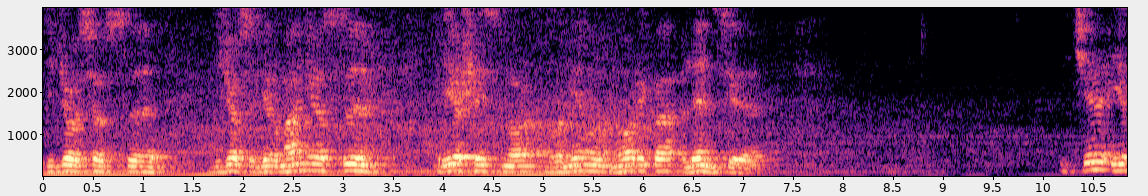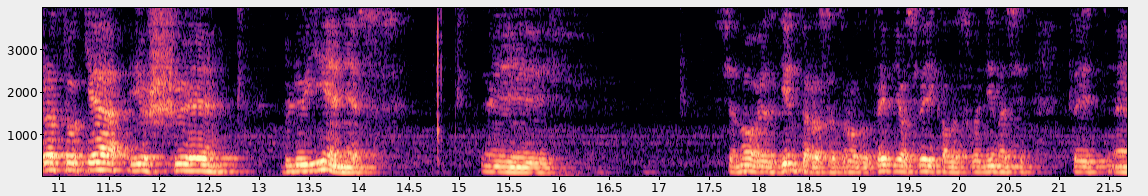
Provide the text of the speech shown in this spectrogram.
didžiosios Didžiosios Germanijos priešais nuo Romėnų Norika Lencijoje. Čia yra tokia iš e, Bliujienės e, senovės gintaras, atrodo, taip jos veikalas vadinasi. Tai e,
